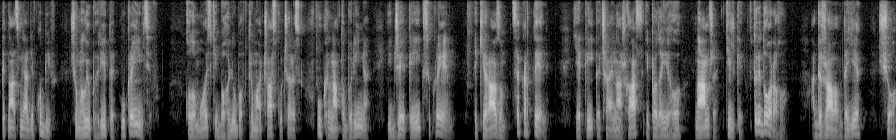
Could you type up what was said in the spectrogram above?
15 мільярдів кубів, що могли б гріти українців. Коломойський Боголюбов тримають частку через Укрнафтобуріння і JKX Ukraine, які разом це картель, який качає наш газ і продає його нам же тільки втридорого. А держава вдає, що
